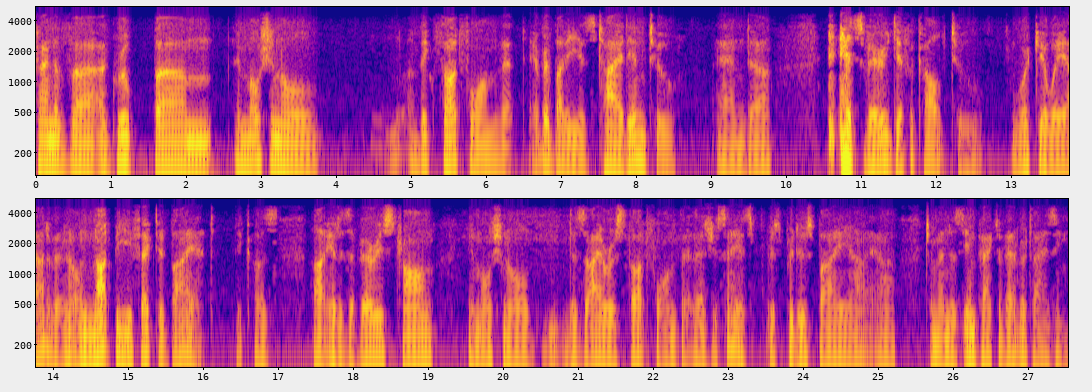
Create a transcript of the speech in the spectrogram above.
kind of uh, a group um, emotional a big thought form that everybody is tied into, and uh, it's very difficult to work your way out of it or not be affected by it because uh, it is a very strong emotional, desirous thought form that, as you say, is, is produced by uh, tremendous impact of advertising.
